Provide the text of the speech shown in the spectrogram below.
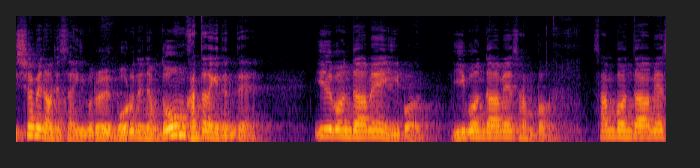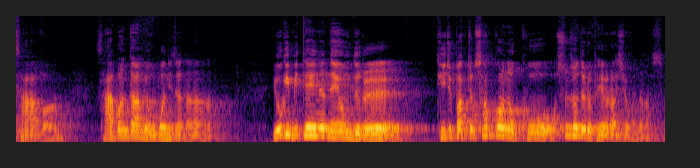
시험에 나온 대상 이거를 뭐로 냈냐면 너무 간단하게 됐는데 1번 다음에 2번, 2번 다음에 3번, 3번 다음에 4번, 4번 다음에 5번이잖아. 여기 밑에 있는 내용들을 뒤죽박죽 섞어 놓고 순서대로 배열하시오가 나왔어.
